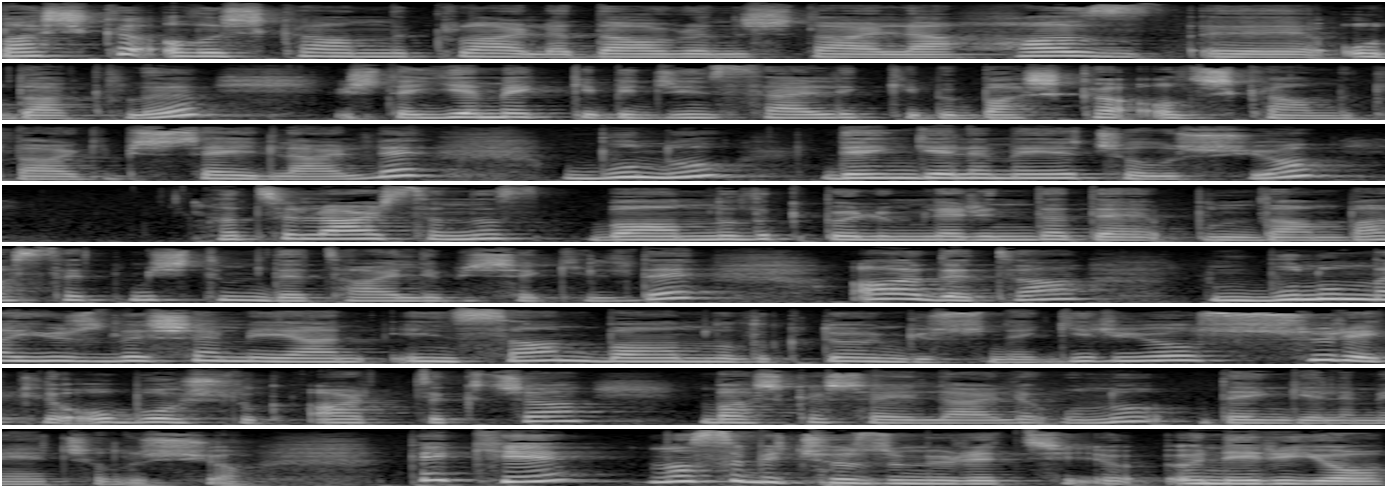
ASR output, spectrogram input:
başka alışkanlıklarla, davranışlarla, haz e, odaklı, işte yemek gibi, cinsellik gibi başka alışkanlıklar gibi şeylerle bunu dengelemeye çalışıyor. Hatırlarsanız bağımlılık bölümlerinde de bundan bahsetmiştim detaylı bir şekilde. Adeta bununla yüzleşemeyen insan bağımlılık döngüsüne giriyor. Sürekli o boşluk arttıkça başka şeylerle onu dengelemeye çalışıyor. Peki nasıl bir çözüm üretiyor, öneriyor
